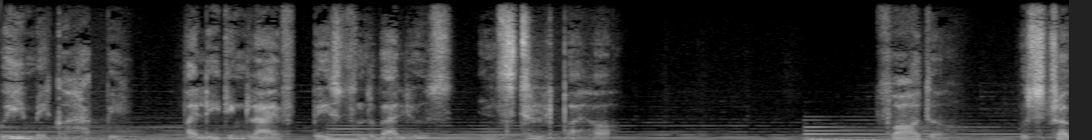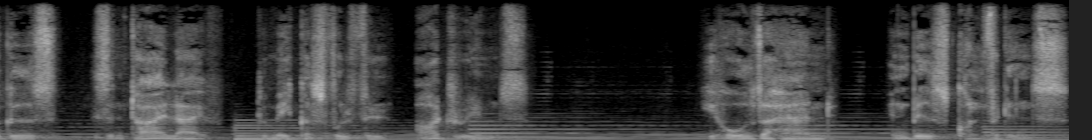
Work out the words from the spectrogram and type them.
We make her happy by leading life based on the values instilled by her. Father, who struggles his entire life to make us fulfill our dreams. He holds our hand and builds confidence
